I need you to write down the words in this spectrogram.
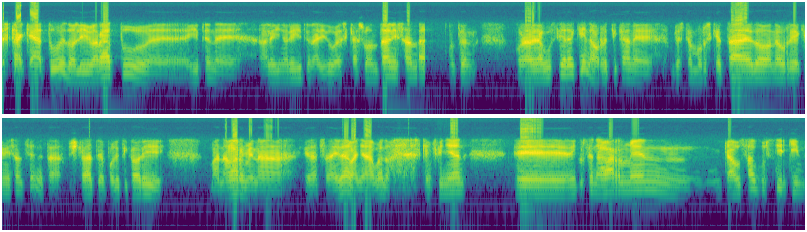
estakeatu edo liberatu e, egiten e, alegin hori egiten ari du. Ez kasu hontan izan da, konten gora bera guztiarekin, aurretikan e, beste murrizketa edo neurriekin izan zen, eta pixka bat, politika hori ba, nabarmena geratzen ari da, baina, bueno, ezken finean, e, nik uste nabarmen gauza guztiekin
